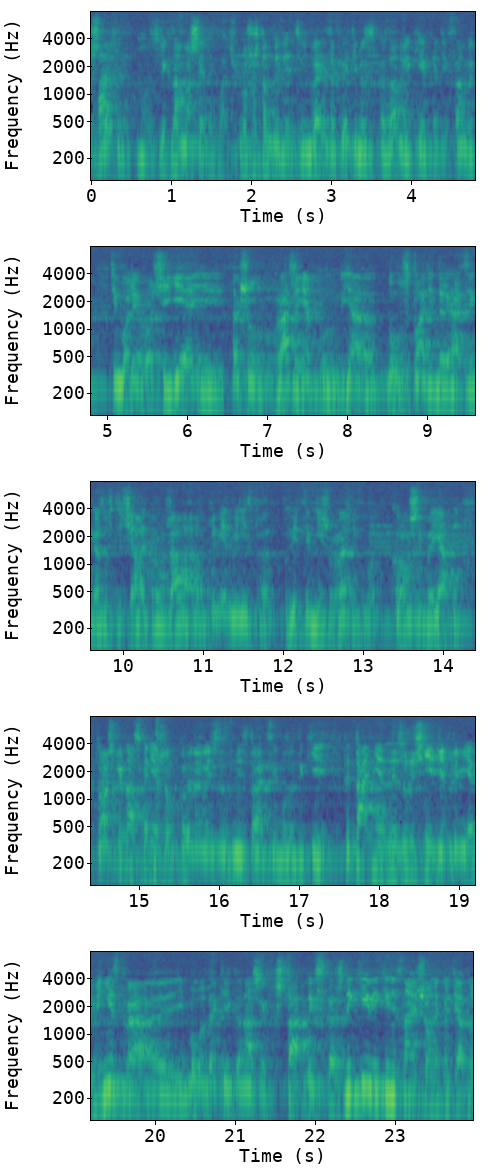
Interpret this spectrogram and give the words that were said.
читати. Ну, з вікна машини бачу. Ну що ж там дивитися? Він двері закриті, ми сказали, в яких тих самих. Тим більше гроші є. І так що враження ну, я був у складі делегації, яка зустрічала і проважала прем'єр-міністра. Повірте мені, що враження було хороше, приємне. Трошки в нас, звісно, коли ми вийшли з адміністрації, були такі питання незручні для прем'єр-міністра. е, І було декілька наших штатних скаржників, які не знають, що вони хочуть. Ну,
